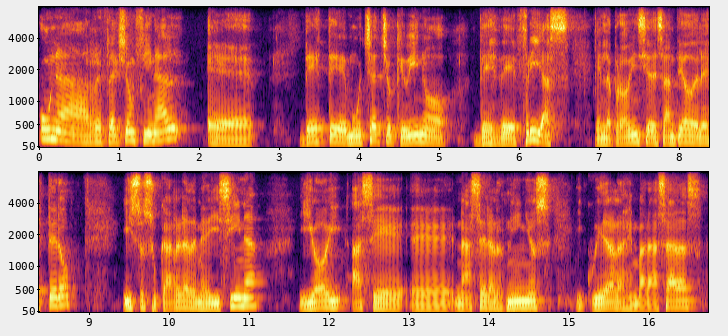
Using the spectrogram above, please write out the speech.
una reflexión final eh, de este muchacho que vino desde Frías, en la provincia de Santiago del Estero, hizo su carrera de medicina y hoy hace eh, nacer a los niños y cuidar a las embarazadas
